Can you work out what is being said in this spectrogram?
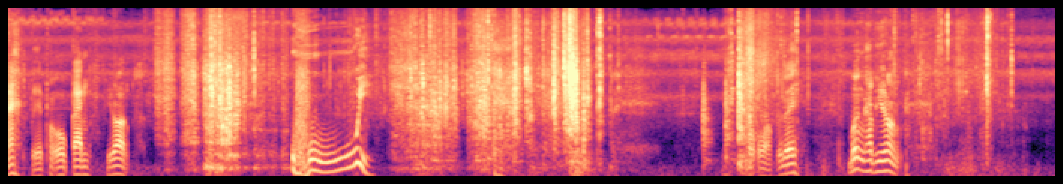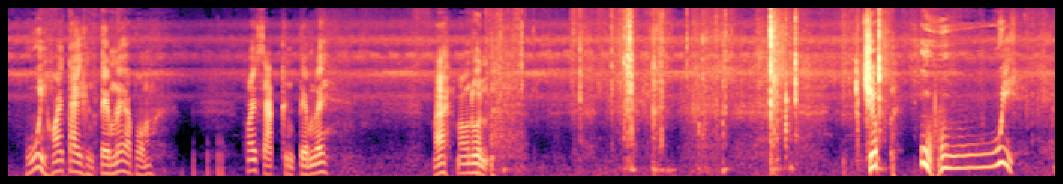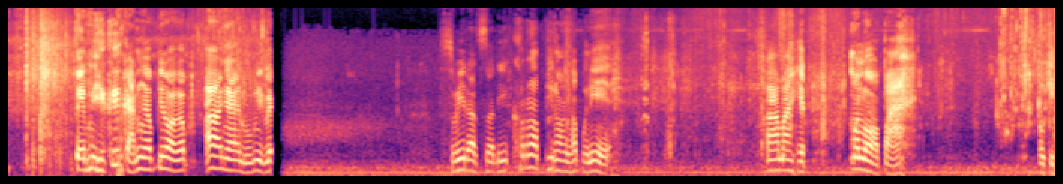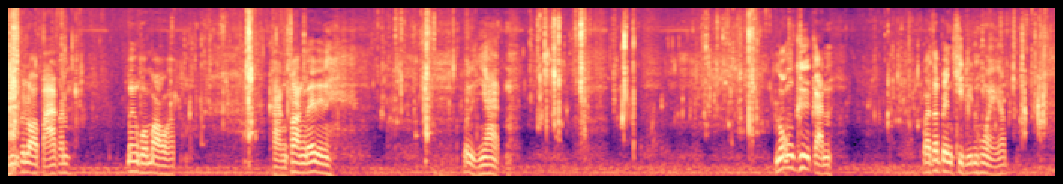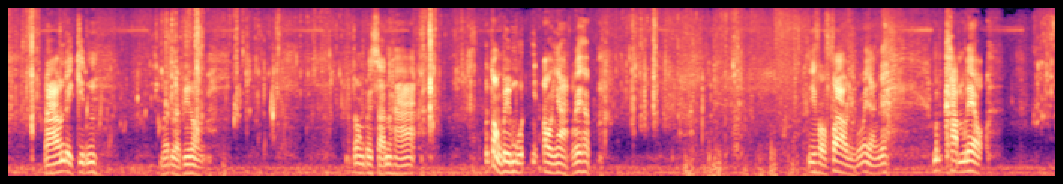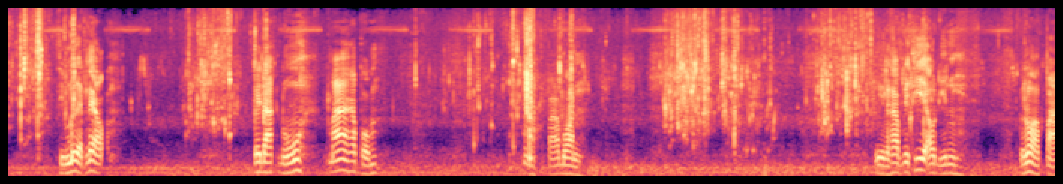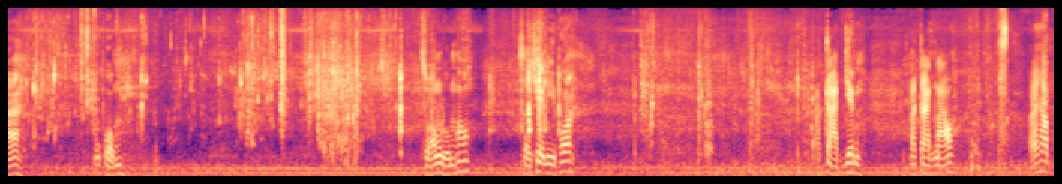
มาเปิดพระอบกันพี่น้องโอ้โหเอาออกไปเลยเบิ้งครับพี่น้องหุยห้อยไตขึ้นเต็มเลยครับผมห้อยสักขึ้นเต็มเลย มา มามาดุนชึบอู้หูย เต็มอีกคือกันครับพี่น้องครับ อ้ายายหลุมอีกเลยสวีดัสสวัสดีครับพี่น้องครับวันนี้อามาเห็ดมาล่อปลาเอากินนี้ไปล่อปลากันเมื่อผมเอาครับขางฟังเลยเลยนี่ก็เลยยาก ลงคือกัน ว่าจะเป็นขีดินห่วยครับปลามันได้กินเมื่อไรพี่น้อง ต้องไปสรรหาก็ต้องไปหมุดเอาอยากเลยครับที่ฟ้าฟ้าวนี่ว่าอย่างเนี้มันคำแล้วสิมืดแล้ว ไปดักหนูมาครับผมปลาบอลนี่แหละครับวิธีเอาดินไปล่อปลาของผมสองหลุมเขา ใส่แค่นี้พออากาศเย็น อากาศหนาว ไปครับ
